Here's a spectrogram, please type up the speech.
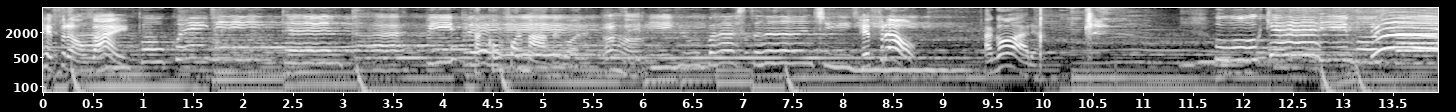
refrão, vai. Um pouco em mim tentar viver. Tá conformada agora. O bastante. Refrão. Agora. O que é imortal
